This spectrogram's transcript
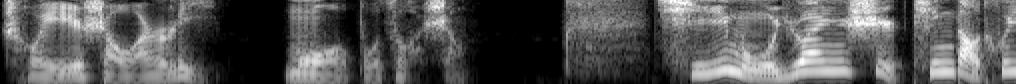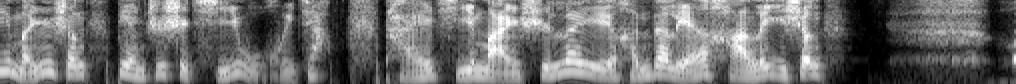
垂手而立，默不作声。齐母冤氏听到推门声，便知是齐武回家，抬起满是泪痕的脸，喊了一声：“武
